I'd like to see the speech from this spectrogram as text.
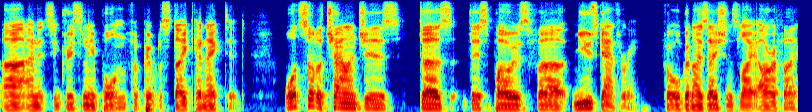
uh, and it's increasingly important for people to stay connected. What sort of challenges does this pose for news gathering for organizations like RFA?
